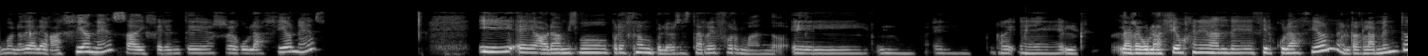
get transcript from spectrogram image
bueno, de alegaciones a diferentes regulaciones. Y eh, ahora mismo, por ejemplo, se está reformando el, el, el, la Regulación General de Circulación, el reglamento,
